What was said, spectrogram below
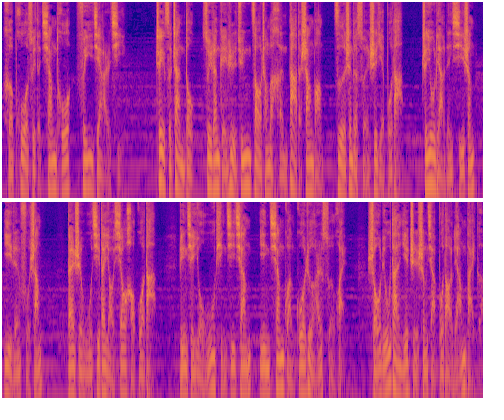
和破碎的枪托飞溅而起。这次战斗虽然给日军造成了很大的伤亡，自身的损失也不大，只有两人牺牲，一人负伤。但是武器弹药消耗过大，并且有五挺机枪因枪管过热而损坏，手榴弹也只剩下不到两百个。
